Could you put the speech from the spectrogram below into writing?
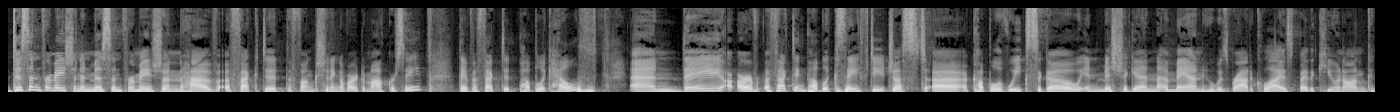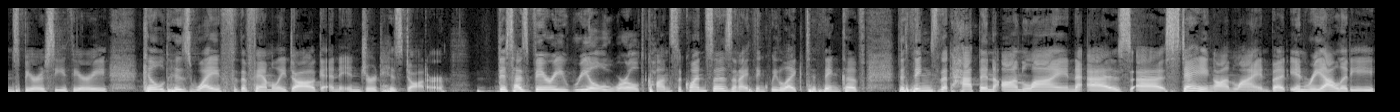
disinformation and misinformation have affected the functioning of our democracy. They've affected public health, and they are affecting public safety. Just uh, a couple of weeks ago in Michigan, a man who was radicalized by the QAnon conspiracy theory killed his wife, the family dog, and injured his daughter this has very real world consequences. And I think we like to think of the things that happen online as uh, staying online. But in reality,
